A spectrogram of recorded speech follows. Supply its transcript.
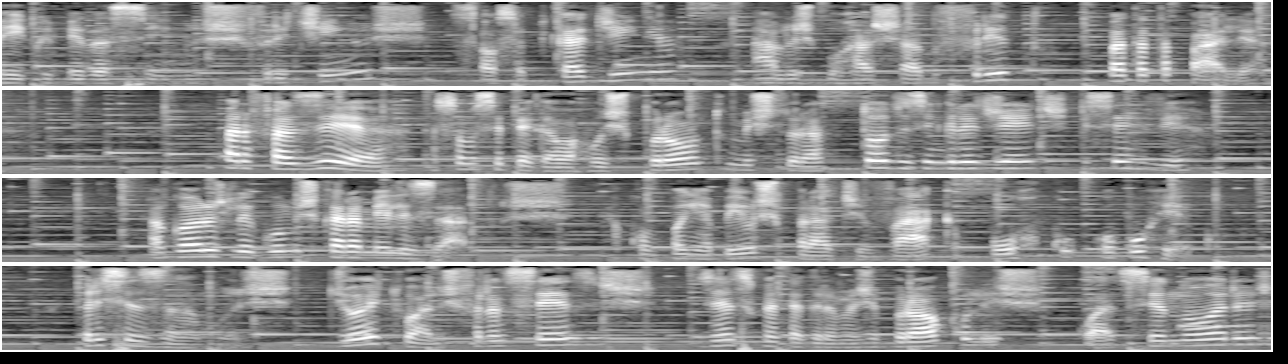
bacon em pedacinhos fritinhos, salsa picadinha, alho esborrachado frito batata palha. Para fazer, é só você pegar o arroz pronto, misturar todos os ingredientes e servir. Agora os legumes caramelizados. Acompanha bem os pratos de vaca, porco ou borrego. Precisamos de 8 alhos franceses, 250 gramas de brócolis, 4 cenouras,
